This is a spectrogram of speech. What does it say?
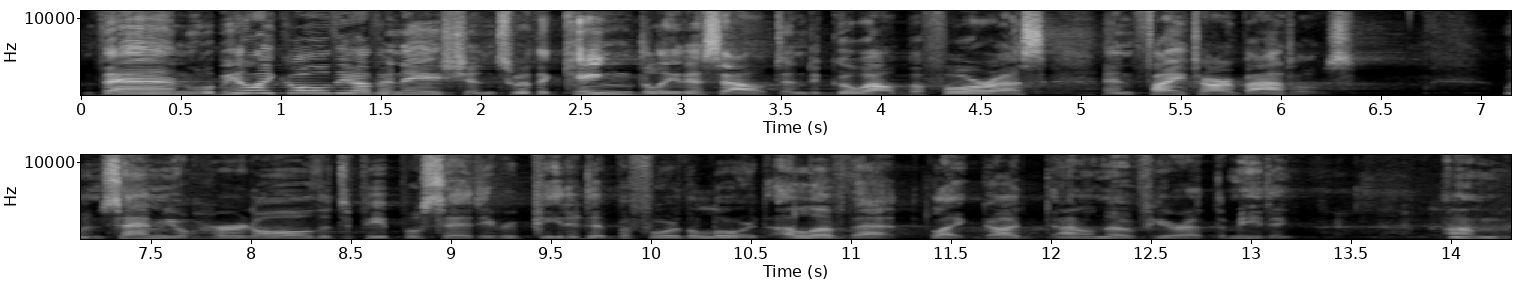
Then we'll be like all the other nations, with a king to lead us out and to go out before us and fight our battles. When Samuel heard all that the people said, he repeated it before the Lord. I love that. Like, God, I don't know if you're at the meeting. Um,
